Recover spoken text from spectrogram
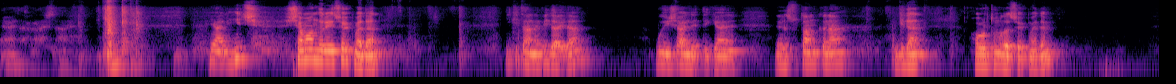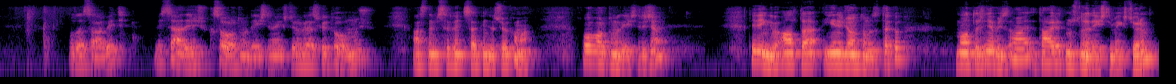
Evet arkadaşlar. Yani hiç şamandırayı sökmeden iki tane vidayla bu işi hallettik. Yani e, su tankına giden hortumu da sökmedim. O da sabit. Ve sadece şu kısa hortumu değiştirmek istiyorum. Biraz kötü olmuş. Aslında bir sakın, sakıncası yok ama o hortumu değiştireceğim. Dediğim gibi altta yeni contamızı takıp montajını yapacağız. Ama taharet musluğunu değiştirmek istiyorum.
